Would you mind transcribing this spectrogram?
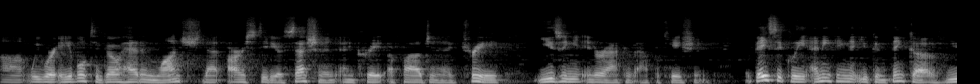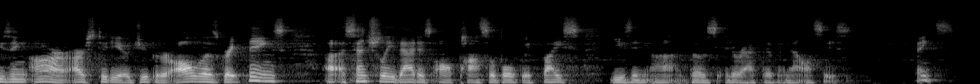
uh, we were able to go ahead and launch that RStudio session and create a phylogenetic tree using an interactive application. Basically, anything that you can think of using R, RStudio, Jupyter, all those great things, uh, essentially that is all possible with Vice using uh, those interactive analyses. Thanks.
